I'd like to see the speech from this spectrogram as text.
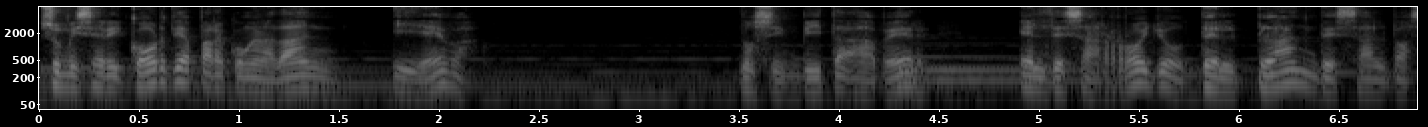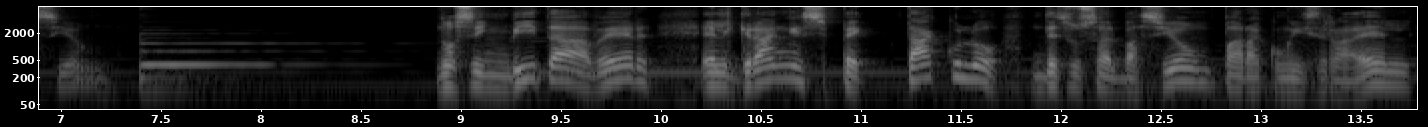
su misericordia para con Adán y Eva. Nos invita a ver el desarrollo del plan de salvación. Nos invita a ver el gran espectáculo de su salvación para con Israel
